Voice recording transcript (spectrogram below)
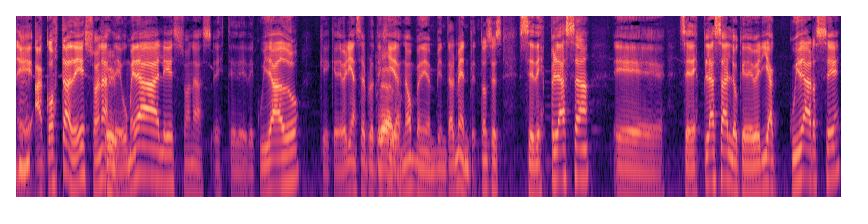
eh, a costa de zonas Sí. de humedales, zonas este, de, de cuidado, que, que deberían ser protegidas Claro. ¿no? medioambientalmente. Entonces se desplaza, eh, se desplaza lo que debería cuidarse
